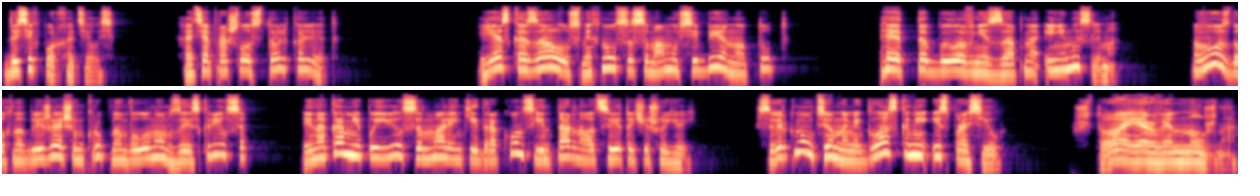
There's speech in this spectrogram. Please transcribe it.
До сих пор хотелось. Хотя прошло столько лет. Я сказал, усмехнулся самому себе, но тут... Это было внезапно и немыслимо. Воздух над ближайшим крупным валуном заискрился, и на камне появился маленький дракон с янтарного цвета чешуей. Сверкнул темными глазками и спросил. «Что, Эрвин, нужно?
